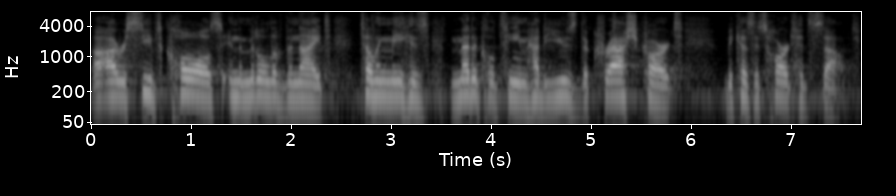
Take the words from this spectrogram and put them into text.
Uh, I received calls in the middle of the night telling me his medical team had to use the crash cart because his heart had stopped.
